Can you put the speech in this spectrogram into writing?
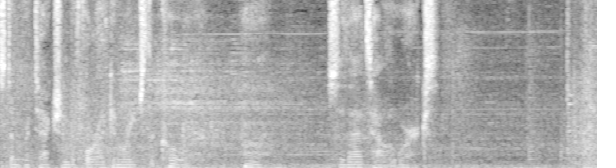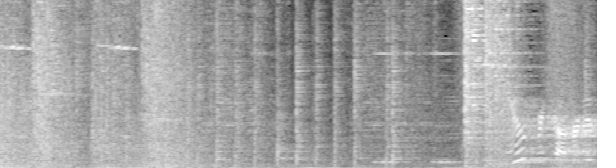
system protection before I can reach the core. Huh. So that's how it works. You've recovered an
